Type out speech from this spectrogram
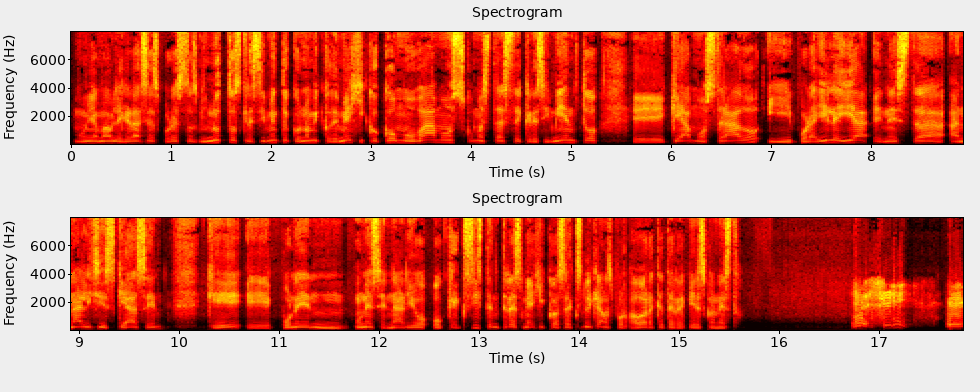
Muy amable, gracias por estos minutos. Crecimiento económico de México, ¿cómo vamos? ¿Cómo está este crecimiento? Eh, ¿Qué ha mostrado? Y por ahí leía en este análisis que hacen que eh, ponen un escenario o que existen tres Méxicos. Explícanos, por favor, a qué te refieres con esto. Eh, sí, eh,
